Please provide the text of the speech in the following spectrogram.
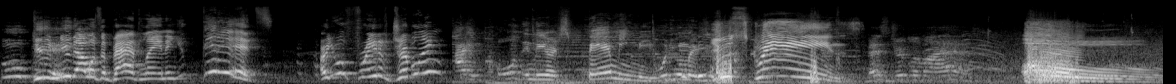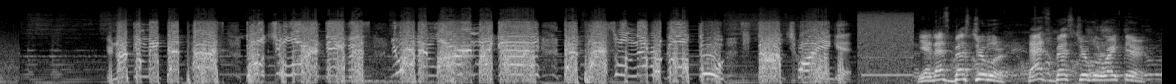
You knew that was a bad lane and you did it. Are you afraid of dribbling? I'm cold and they are spamming me. What do you want me to do? You screens! Best dribbling my ass. Oh! You're not gonna make that pass! Don't you learn, Davis! You haven't learned, my guy! That pass will never go through! Stop trying it! Yeah, that's best dribbler. That's best dribbler right there.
